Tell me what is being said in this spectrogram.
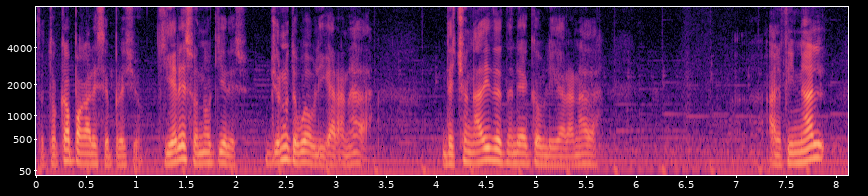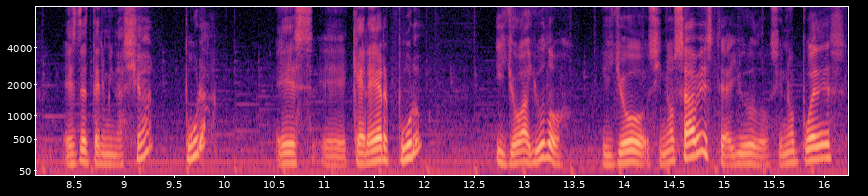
Te toca pagar ese precio. ¿Quieres o no quieres? Yo no te voy a obligar a nada. De hecho, nadie te tendría que obligar a nada. Al final es determinación pura es eh, querer puro y yo ayudo. Y yo, si no sabes, te ayudo. Si no puedes,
